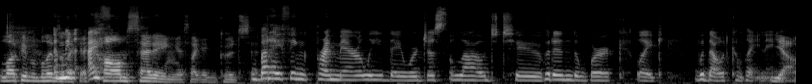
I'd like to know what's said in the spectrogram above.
a lot of people believe I that mean, like a I- calm setting is like a good setting. But I think primarily they were just allowed to put in the work like without complaining. Yeah.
